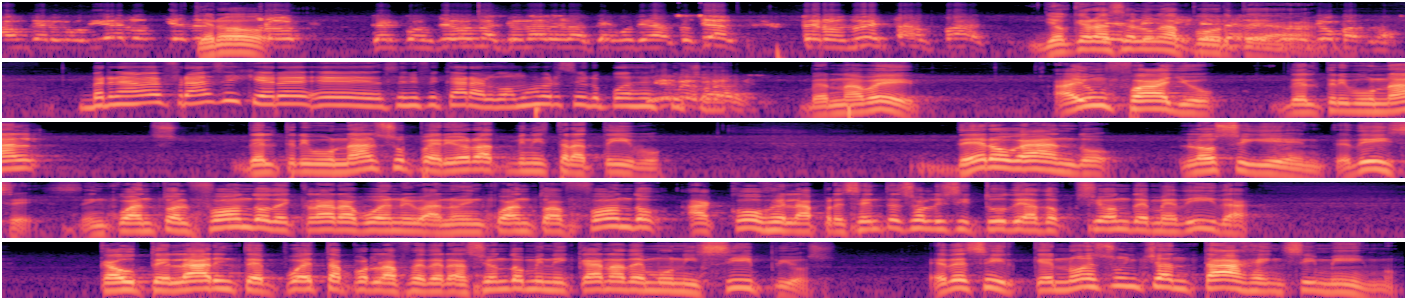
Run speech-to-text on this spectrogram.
aunque el gobierno tiene el control del Consejo Nacional de la Seguridad Social, pero no es tan fácil. Yo quiero hacerle un aporte a... Bernabé Francis quiere eh, significar algo, vamos a ver si lo puedes escuchar. Bernabé, hay un fallo del Tribunal, del Tribunal Superior Administrativo derogando lo siguiente. Dice, en cuanto al fondo declara bueno y vano, en cuanto al fondo acoge la presente solicitud de adopción de medida cautelar interpuesta por la Federación Dominicana de Municipios. Es decir, que no es un chantaje en sí mismo.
